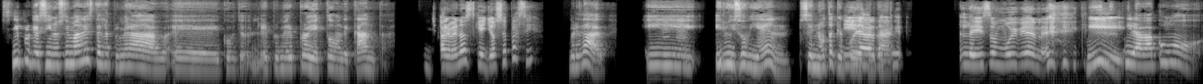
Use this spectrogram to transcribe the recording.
Sí, porque si no estoy mal, esta es la primera, eh, ¿cómo te- el primer proyecto donde canta, Al menos que yo sepa, sí. ¿verdad? Y, y lo hizo bien, se nota que Y puede la cantar. verdad que le hizo muy bien. Sí, tiraba como,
